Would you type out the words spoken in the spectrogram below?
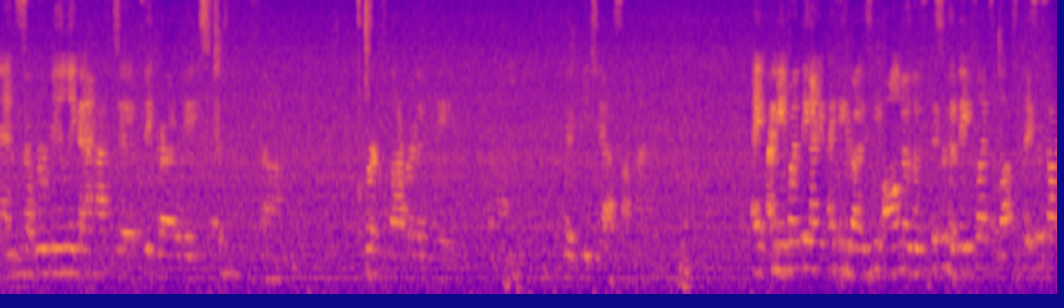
And so we're really gonna have to figure out a way to, um, work collaboratively, um, with BGS on that. I, I mean, one thing I, I think about is we all know those, this was a big flood, so lots of places got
